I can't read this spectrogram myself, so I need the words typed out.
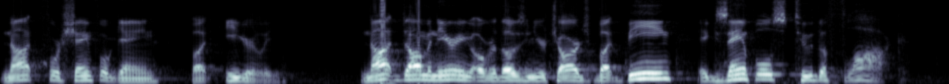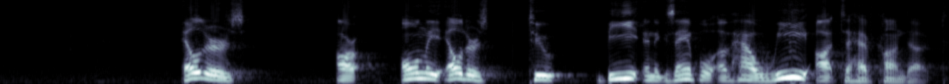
not for shameful gain, but eagerly. Not domineering over those in your charge, but being examples to the flock. Elders are only elders to be an example of how we ought to have conduct.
